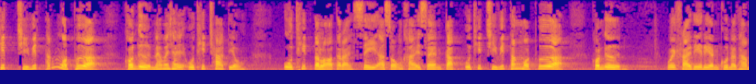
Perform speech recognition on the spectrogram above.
ทิศชีวิตทั้งหมดเพื่อคนอื่นนะไม่ใช่อุทิศชาติเดียว อุทิศตลอดเท่าไหร่สี่อสงไขยแสนกับอุทิศชีวิตทั้งหมดเพื่อคนอื่นเว้ยใครที่เรียนคุณธรรม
